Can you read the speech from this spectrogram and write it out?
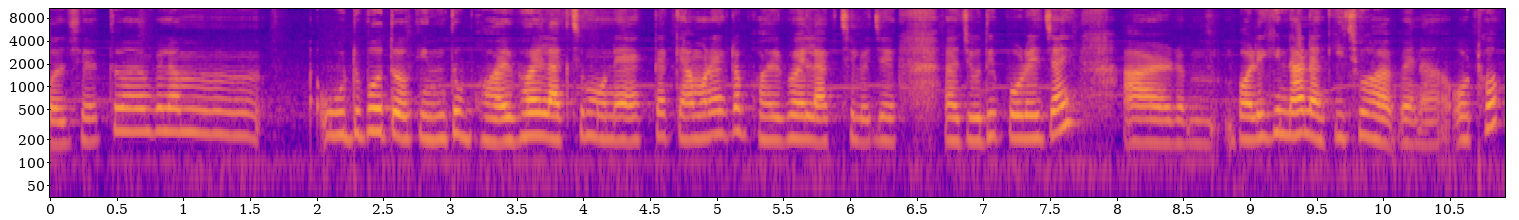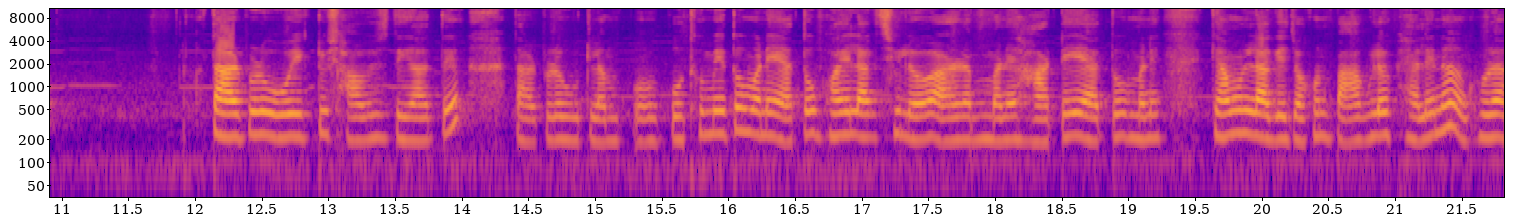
বলছে। তো আমি বললাম উঠবো তো, কিন্তু ভয় ভয় লাগছে মনে একটা, কেমন একটা ভয় ভয় লাগছিল যে যদি পড়ে যাই আর বলে কি না না, কিছু হবে না, ওঠো। তারপরে ও একটু সাহস দেওয়াতে তারপরে উঠলাম। প্রথমে তো মানে এত ভয় লাগছিল আর মানে হাটে এত মানে কেমন লাগে, যখন পাগুলো ফেলে না ঘোড়া,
